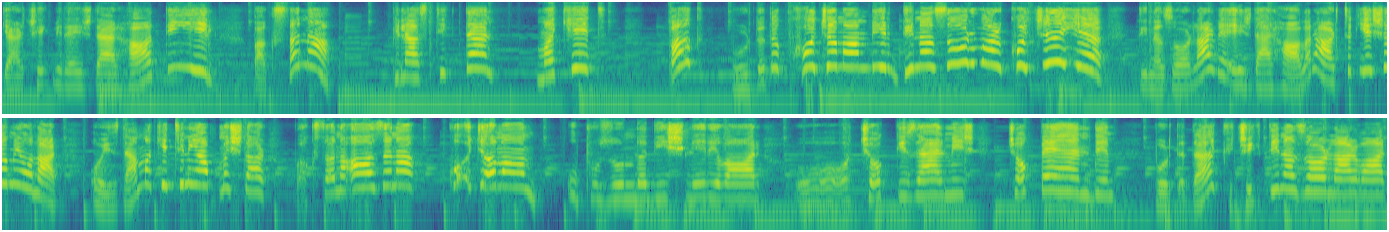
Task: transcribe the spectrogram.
Gerçek bir ejderha değil. Baksana. Plastikten maket. Bak burada da kocaman bir dinozor var koca ayı. Dinozorlar ve ejderhalar artık yaşamıyorlar. O yüzden maketini yapmışlar. Baksana ağzına kocaman upuzun da dişleri var. Oo çok güzelmiş. Çok beğendim. Burada da küçük dinozorlar var.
